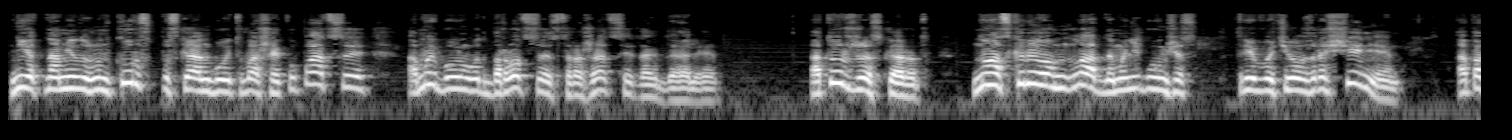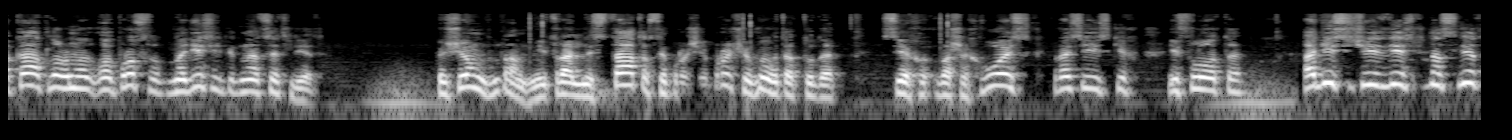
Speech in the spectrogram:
Нет, нам не нужен курс, пускай он будет в вашей оккупации, а мы будем вот бороться, сражаться и так далее. А тут же скажут, ну а с Крымом, ладно, мы не будем сейчас требовать его возвращения, а пока отложим вопрос на 10-15 лет. Причем ну, там нейтральный статус и прочее, прочее, вывод оттуда всех ваших войск российских и флота. А 10, через 10-15 лет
